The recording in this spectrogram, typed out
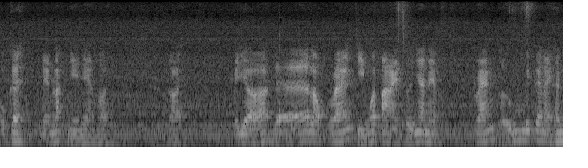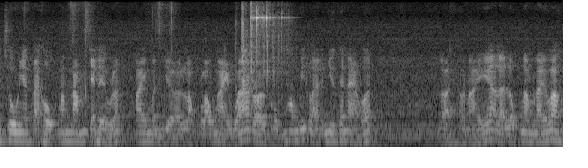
Ok anh em lắc nhẹ nhàng thôi. Rồi bây giờ á, để lọc ráng chuyển qua tài thử nha anh em. Ráng thử không biết cái này hên xui nha tại hột 5 năm chạy đều lắm. Tay mình giờ lọc lâu ngày quá rồi cũng không biết là nó như thế nào hết. Rồi hồi nãy á, là lục nằm đây đúng không?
